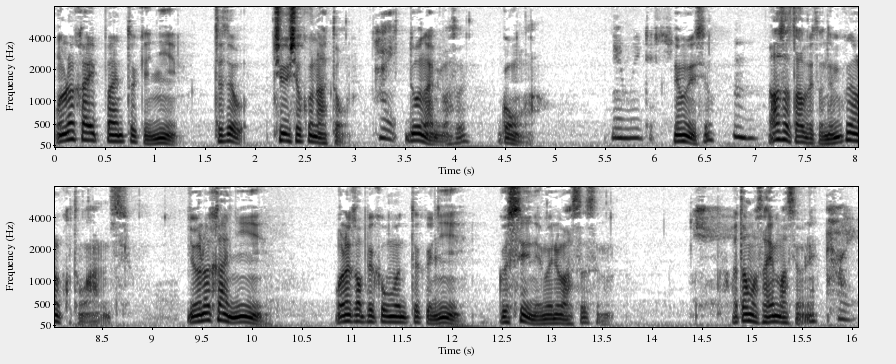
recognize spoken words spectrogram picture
お腹いっぱいの時に、例えば昼食の後、はい。どうなります？午後は。眠いです。眠いですよ。朝食べると眠くなることがあるんですよ。夜中に、お腹ペコむの時に、ぐっすり眠れます？すぐ。頭冴えますよね。はい。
